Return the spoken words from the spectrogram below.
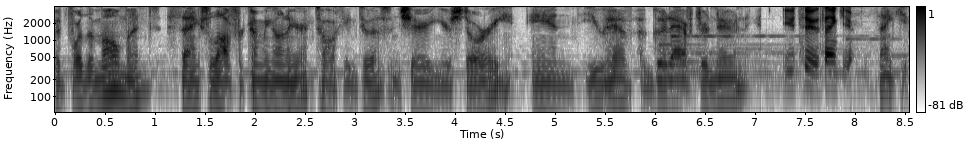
But for the moment, thanks a lot for coming on here and talking to us and sharing your story. And you have a good afternoon. You too. Thank you. Thank you.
